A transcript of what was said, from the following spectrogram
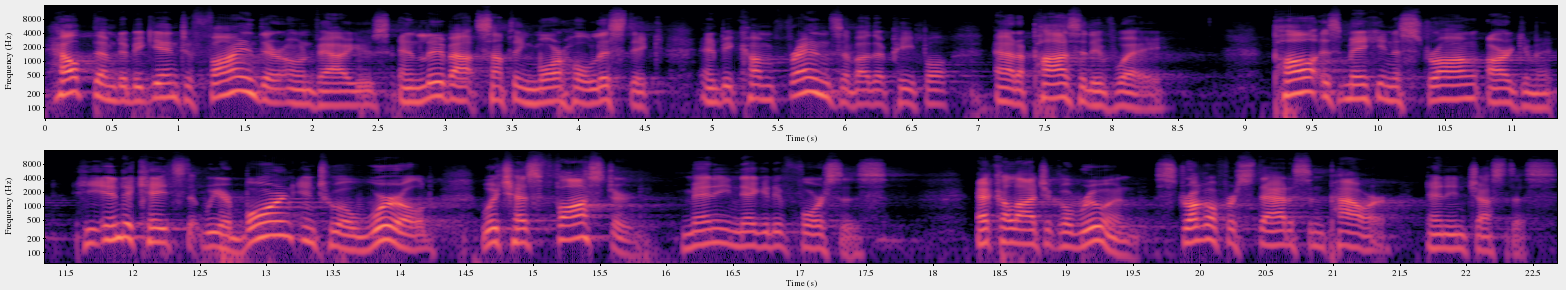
help them to begin to find their own values and live out something more holistic and become friends of other people at a positive way. Paul is making a strong argument. He indicates that we are born into a world which has fostered many negative forces ecological ruin, struggle for status and power, and injustice.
